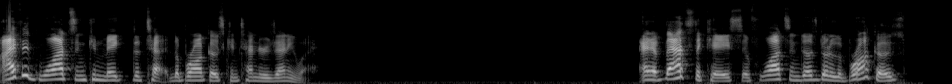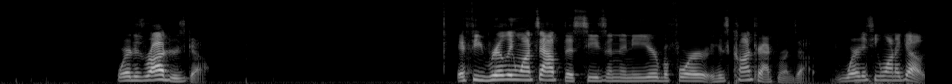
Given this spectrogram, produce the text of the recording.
I think Watson can make the te- the Broncos contenders anyway. And if that's the case, if Watson does go to the Broncos, where does Rodgers go? If he really wants out this season and a year before his contract runs out, where does he want to go?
